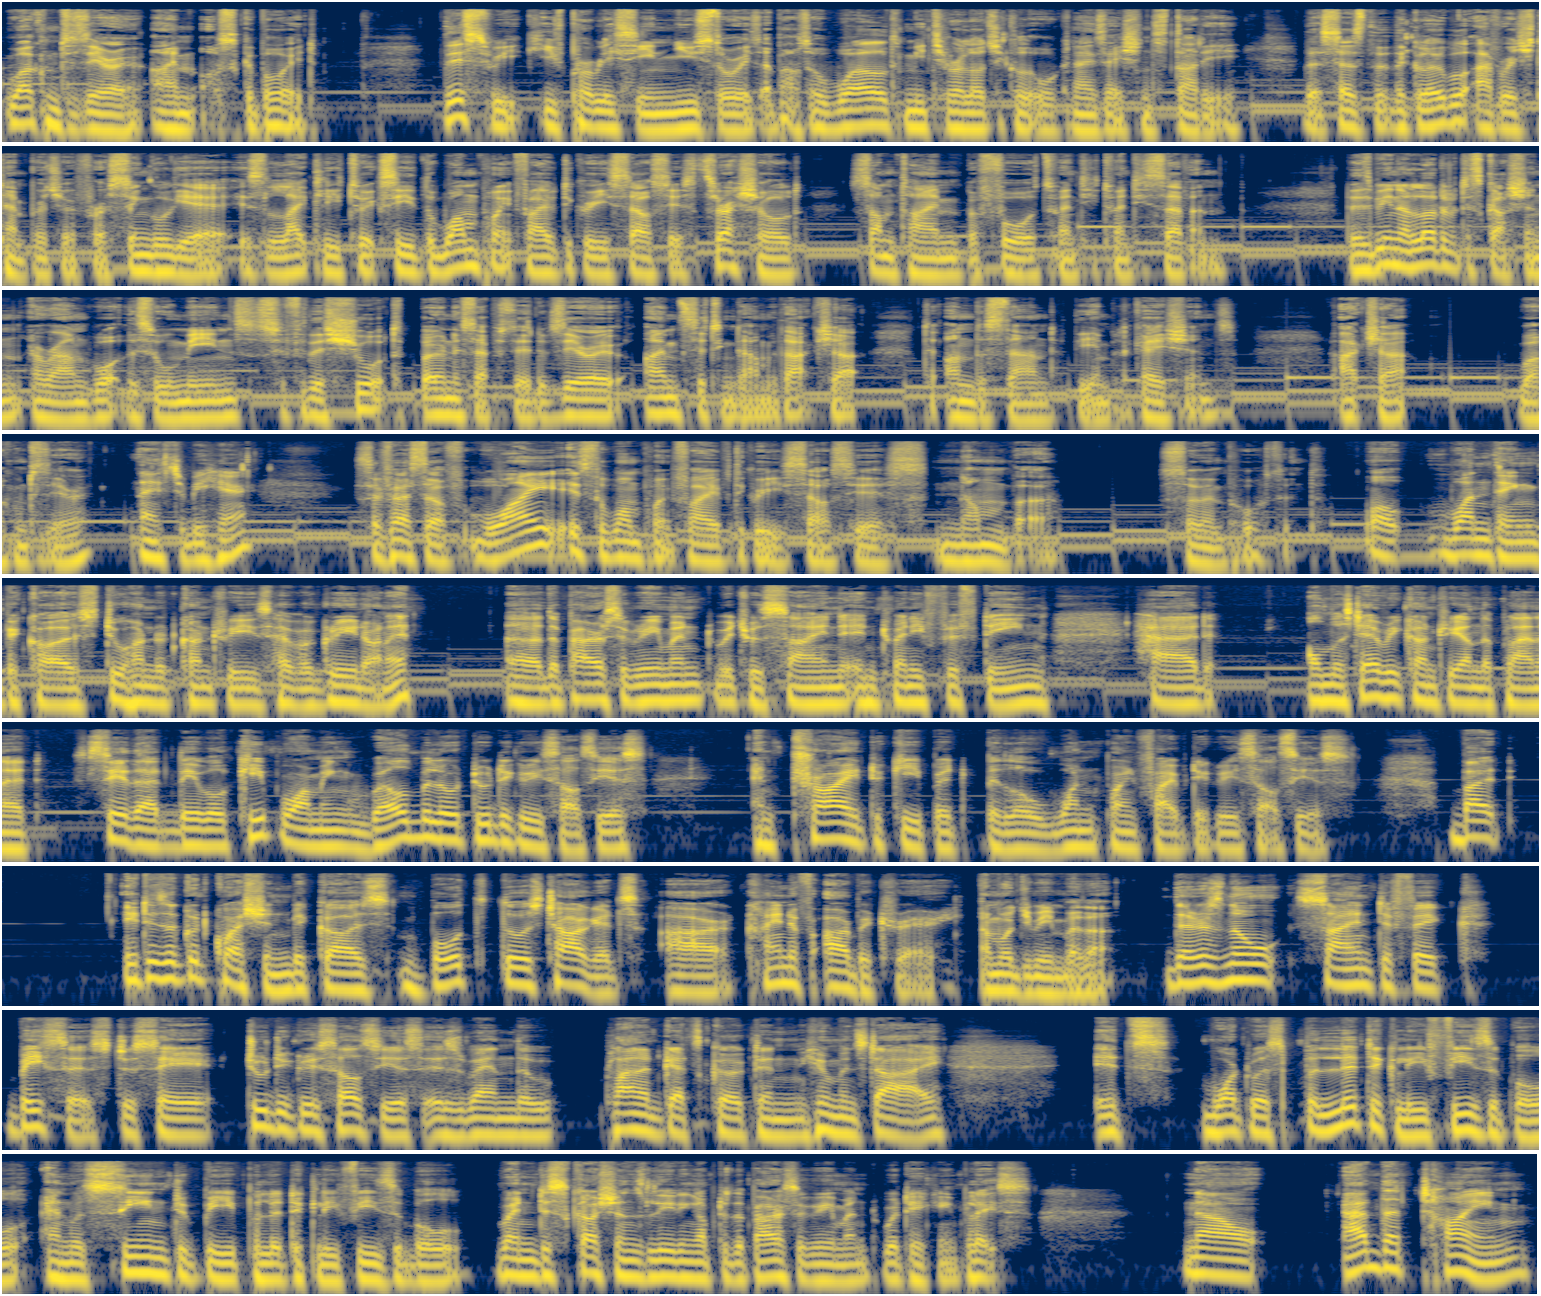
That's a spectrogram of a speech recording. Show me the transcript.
Welcome to Zero. I'm Oscar Boyd. This week, you've probably seen news stories about a World Meteorological Organization study that says that the global average temperature for a single year is likely to exceed the 1.5 degrees Celsius threshold sometime before 2027. There's been a lot of discussion around what this all means, so for this short bonus episode of Zero, I'm sitting down with Akshat to understand the implications. Akshat, welcome to Zero. Nice to be here. So, first off, why is the 1.5 degrees Celsius number so important? Well, one thing because 200 countries have agreed on it. Uh, the Paris Agreement, which was signed in 2015, had almost every country on the planet say that they will keep warming well below 2 degrees Celsius and try to keep it below 1.5 degrees Celsius. But it is a good question because both those targets are kind of arbitrary. And what do you mean by that? There is no scientific basis to say 2 degrees Celsius is when the planet gets cooked and humans die it's what was politically feasible and was seen to be politically feasible when discussions leading up to the Paris Agreement were taking place. Now, at that time,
